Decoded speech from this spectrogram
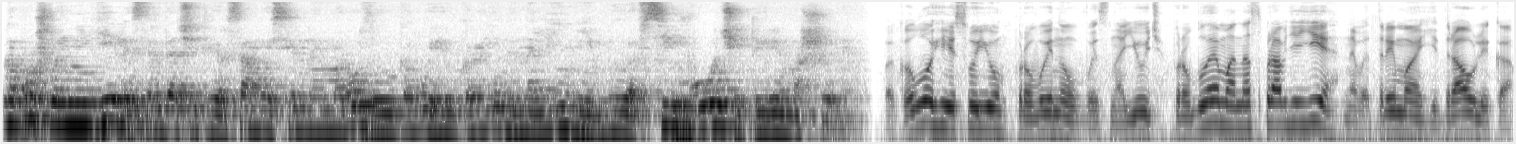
На прошлой неделе, среда-четверг, самые сильные морозы у экологии Украины на линии было всего 4 машины. В екології свою провину визнають. Проблема насправді є, не витримує гідравліка.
